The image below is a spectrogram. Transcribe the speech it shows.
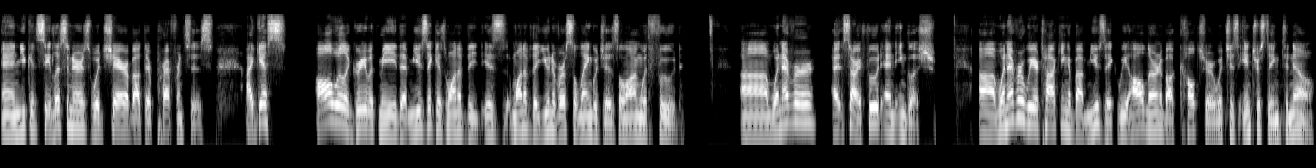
and you can see listeners would share about their preferences. I guess all will agree with me that music is one of the is one of the universal languages, along with food. Uh, whenever, uh, sorry, food and English. Uh, whenever we are talking about music, we all learn about culture, which is interesting to know.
